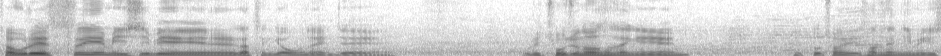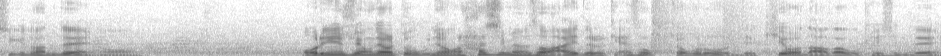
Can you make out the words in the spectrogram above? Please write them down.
자, 우리 Swim 21 같은 경우는 이제 우리 조준호 선생님 또 저희 선생님이시기도 한데 어, 어린이 수영장을 또 운영을 하시면서 아이들을 계속적으로 이제 키워 나가고 계신데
